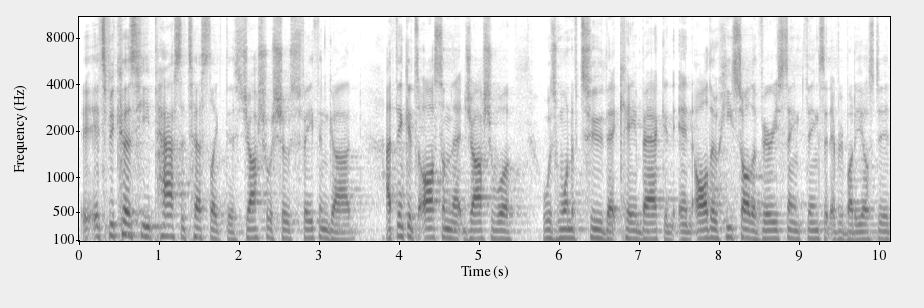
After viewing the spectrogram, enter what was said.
it's because he passed a test like this. Joshua shows faith in God. I think it's awesome that Joshua was one of two that came back, and, and although he saw the very same things that everybody else did,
